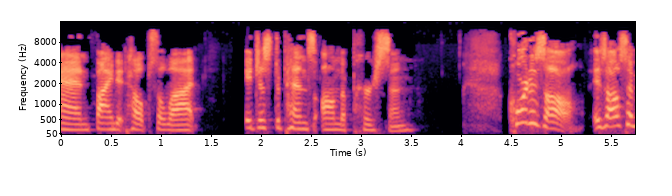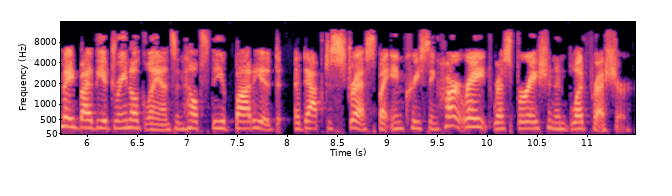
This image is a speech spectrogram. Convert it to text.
and find it helps a lot it just depends on the person Cortisol is also made by the adrenal glands and helps the body ad- adapt to stress by increasing heart rate, respiration, and blood pressure.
